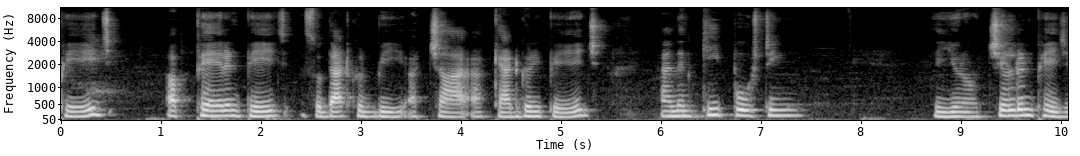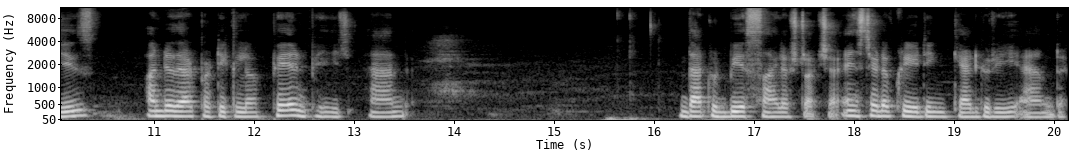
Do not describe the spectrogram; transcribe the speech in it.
page a parent page. So that could be a, child, a category page. And then keep posting you know children pages under that particular parent page and that would be a silo structure instead of creating category and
